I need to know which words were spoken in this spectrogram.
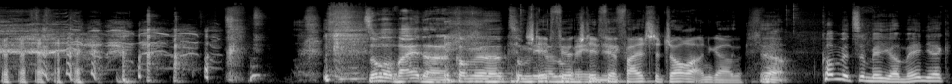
so, weiter. Kommen wir zum Steht für, steht für falsche Genreangabe. Ja. Kommen wir zum Megalomaniac.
